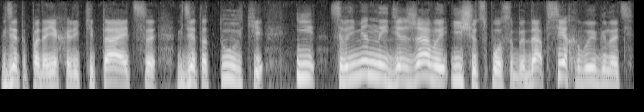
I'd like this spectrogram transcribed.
где-то понаехали китайцы, где-то турки, и современные державы ищут способы, да, всех выгнать,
